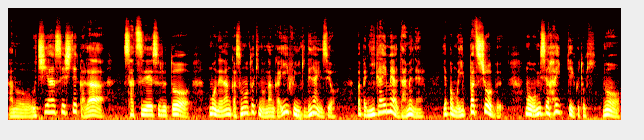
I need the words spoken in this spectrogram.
あの打ち合わせしてから撮影するともうねなんかその時のなんかいい雰囲気出ないんですよ。やっぱり2回目はダメね。やっぱもう一発勝負。もうお店入っていく時の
